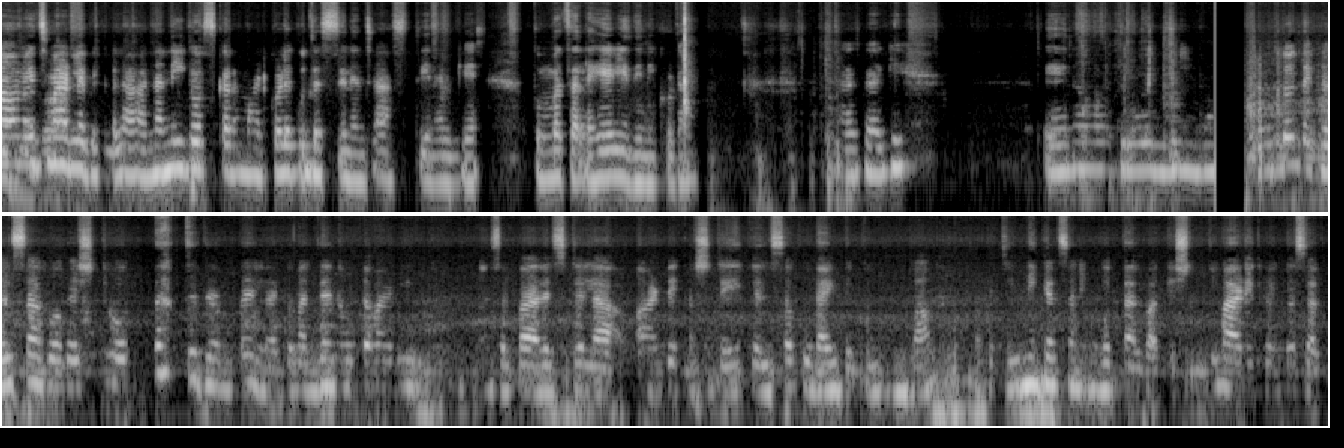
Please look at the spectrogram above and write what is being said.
ನಾನ್ ವೆಜ್ ಮಾಡ್ಲೇಬೇಕಲ್ಲ, ನನಗೋಸ್ಕರ ಮಾಡ್ಕೊಳ್ಳೋಕೆ ಉದಸ್ತಿನೇ ಜಾಸ್ತಿ ನನಗೆ. ತುಂಬ ಸಲ ಹೇಳಿದ್ದೀನಿ ಕೂಡ. ಹಾಗಾಗಿ ಏನಾದ್ರು ಒಂದು ಒಂದೊಂದೇ ಕೆಲಸ ಆಗುವಾಗ ಎಷ್ಟು ಹೋಗ್ತಾಗ್ತದೆ ಅಂತ ಇಲ್ಲ. ಆಯ್ತು ಮಧ್ಯಾಹ್ನ ಊಟ ಮಾಡಿ ಸ್ವಲ್ಪ ರೆಸ್ಟ್ ಎಲ್ಲ ಮಾಡ್ಬೇಕಷ್ಟೇ ಕೆಲಸ ಕೂಡ ಇದೆ ತುಂಬಾ. ಮತ್ತೆ ಕ್ಲೀನಿಂಗ್ ಕೆಲಸ ನಿಮ್ಗೆ ಗೊತ್ತಲ್ವಾ? ಎಷ್ಟು ಮಾಡಿದ್ರು ಇನ್ನು ಸ್ವಲ್ಪ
